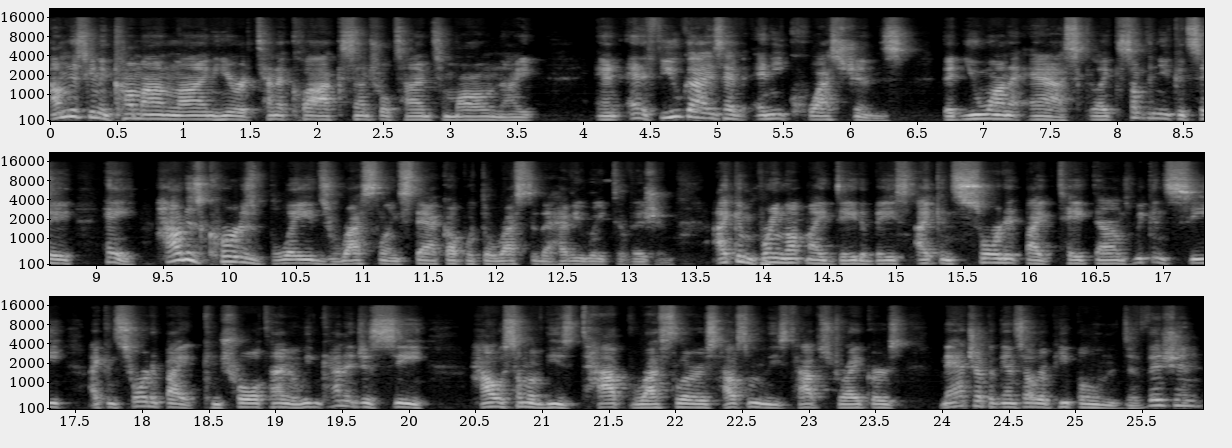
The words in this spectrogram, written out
I'm just going to come online here at 10 o'clock Central Time tomorrow night. And, and if you guys have any questions that you want to ask, like something you could say, hey, how does Curtis Blaydes wrestling stack up with the rest of the heavyweight division? I can bring up my database. I can sort it by takedowns. We can see, I can sort it by control time, and we can kind of just see how some of these top wrestlers, how some of these top strikers match up against other people in the division.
